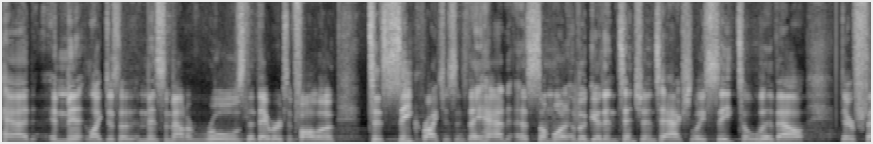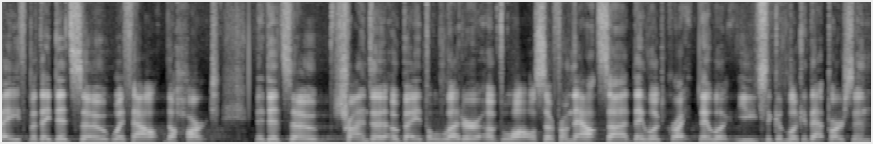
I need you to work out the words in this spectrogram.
had immense, like just an immense amount of rules that they were to follow to seek righteousness. They had a somewhat of a good intention to actually seek to live out their faith, but they did so without the heart. They did so trying to obey the letter of the law. So from the outside, they looked great. They look, you could look at that person,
